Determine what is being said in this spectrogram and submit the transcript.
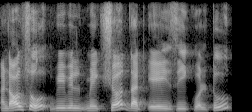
And also we will make sure that a is equal to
